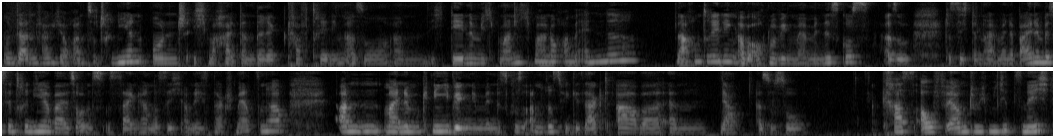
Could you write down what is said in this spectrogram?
Und dann fange ich auch an zu trainieren und ich mache halt dann direkt Krafttraining. Also ähm, ich dehne mich manchmal noch am Ende nach dem Training, aber auch nur wegen meinem Meniskus. Also, dass ich dann halt meine Beine ein bisschen trainiere, weil sonst es sein kann, dass ich am nächsten Tag Schmerzen habe an meinem Knie wegen dem Meniskusanriss, wie gesagt. Aber ähm, ja, also so krass aufwärmen tue ich mich jetzt nicht.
